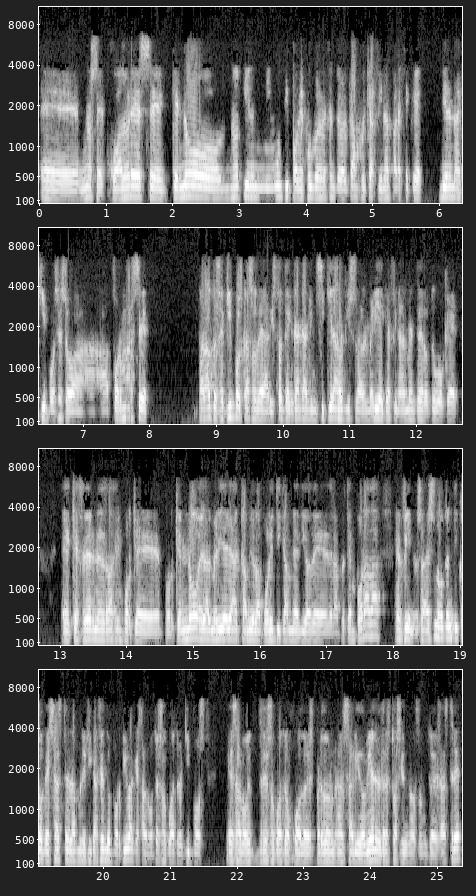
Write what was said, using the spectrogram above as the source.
eh, no sé, jugadores eh, que no, no tienen ningún tipo de fútbol en el centro del campo y que al final parece que vienen aquí, pues eso, a, formarse para otros equipos, caso de Aristóteles Caca, que ni siquiera lo quiso el Almería y que finalmente lo tuvo que, eh, que ceder en el Racing porque, porque no, el Almería ya cambió la política en medio de, la pretemporada. En fin, o sea, es un auténtico desastre la planificación deportiva, que salvo tres o cuatro equipos, eh, salvo tres o cuatro jugadores, perdón, han salido bien, el resto ha sido un absoluto desastre.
